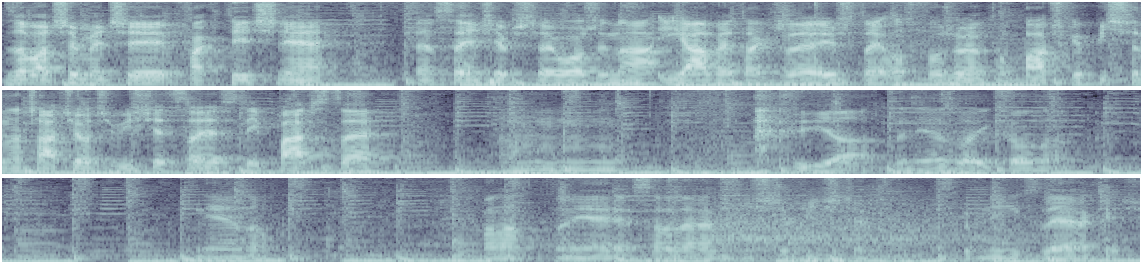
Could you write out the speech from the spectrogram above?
Zobaczymy, czy faktycznie ten sen się przełoży na jawę. Także już tutaj otworzyłem tą paczkę. Piszcie na czacie oczywiście, co jest w tej paczce. Mm. ja, to niezła ikona. Nie no. Pana to nie jest, ale piszcie, piszcie. Pewnie XD jakieś.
